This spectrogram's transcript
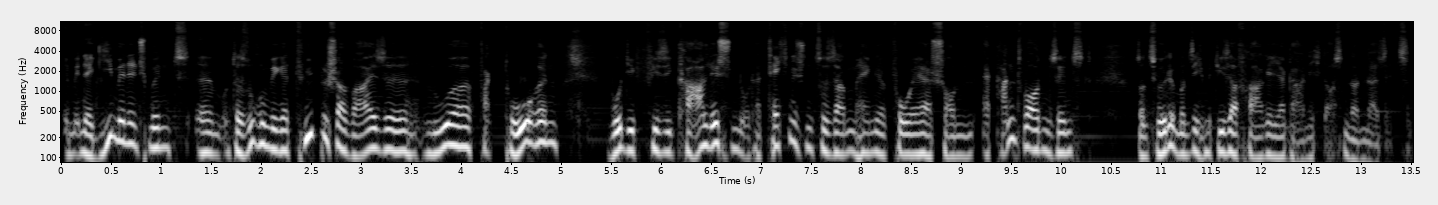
im Energiemanagement äh, untersuchen wir ja typischerweise nur Faktoren, wo die physikalischen oder technischen Zusammenhänge vorher schon erkannt worden sind. Sonst würde man sich mit dieser Frage ja gar nicht auseinandersetzen.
